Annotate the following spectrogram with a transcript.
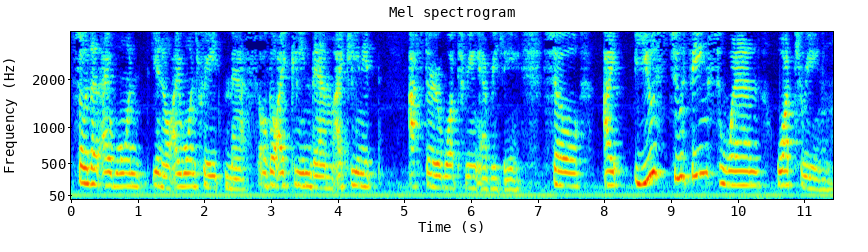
so that I won't, you know, I won't create mess. Although I clean them, I clean it after watering everything. So I use two things when watering.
